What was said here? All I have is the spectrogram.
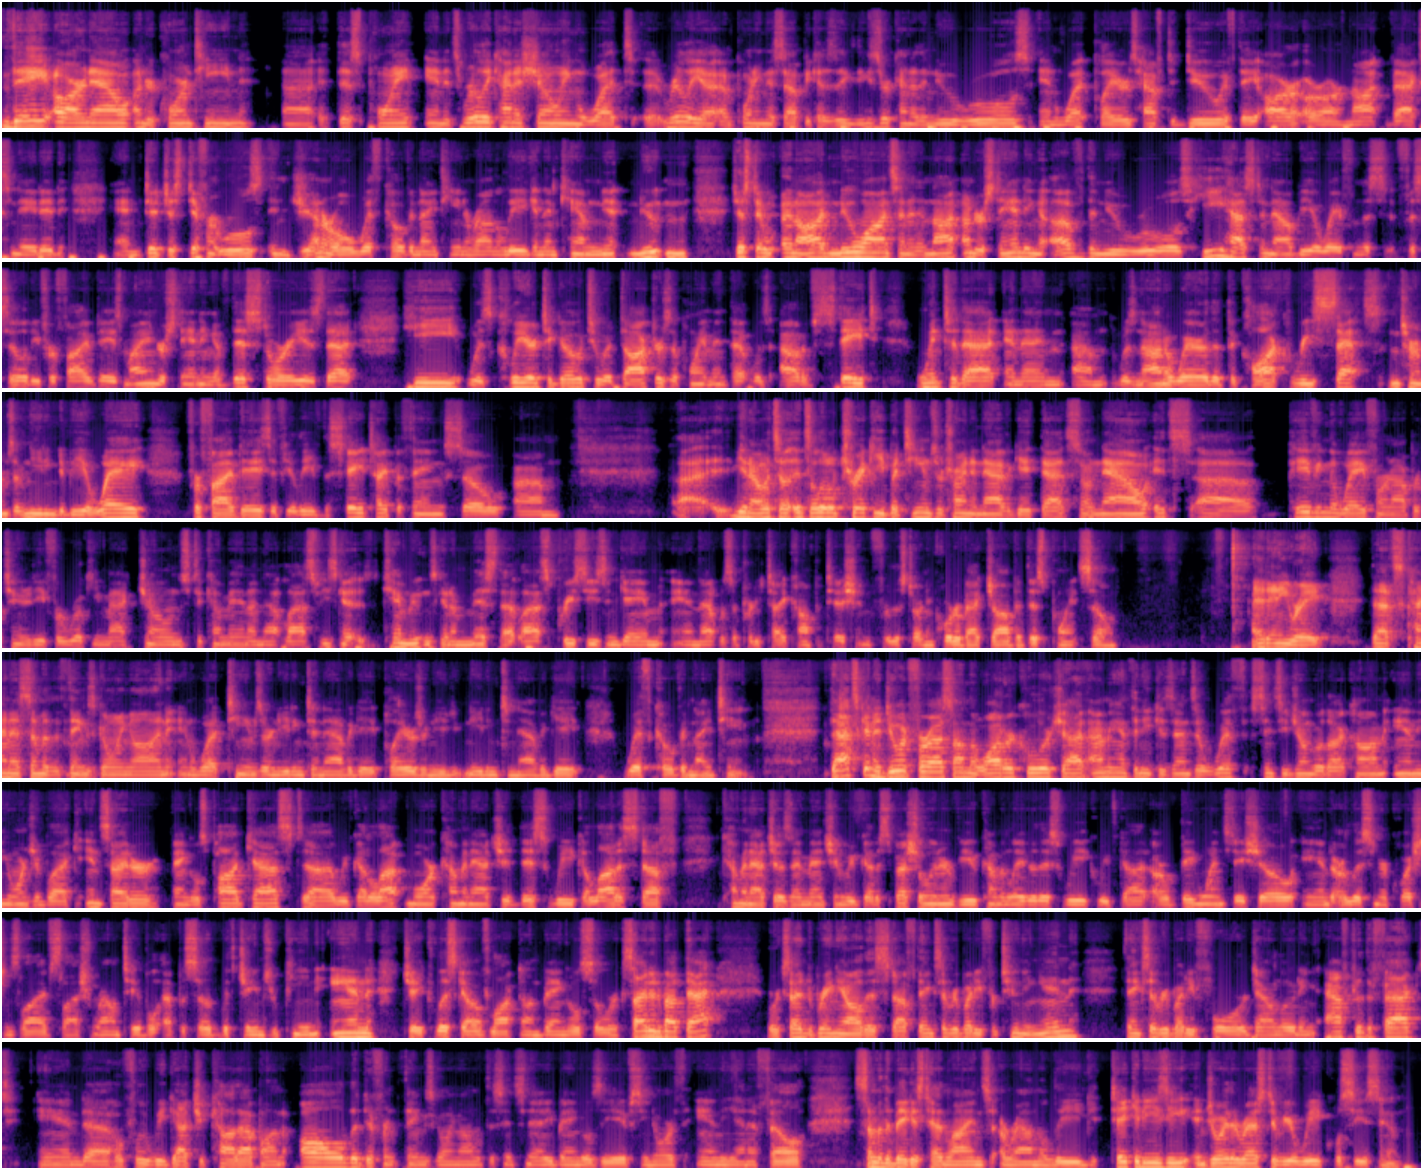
they are now under quarantine uh, at this point, and it's really kind of showing what. Uh, really, uh, I'm pointing this out because these are kind of the new rules and what players have to do if they are or are not vaccinated, and just different rules in general with COVID 19 around the league. And then Cam N- Newton, just a, an odd nuance and a not understanding of the new rules. He has to now be away from this facility for five days. My understanding of this story is that he was cleared to go to a doctor's appointment that was out of state, went to that, and then um, was not aware that the clock resets in terms of needing to be away for five days if you leave the state type of thing. So, um, uh, you know, it's a it's a little tricky, but teams are trying to navigate that. So now it's uh, paving the way for an opportunity for rookie Mac Jones to come in on that last. He's going Cam Newton's going to miss that last preseason game, and that was a pretty tight competition for the starting quarterback job at this point. So at any rate, that's kind of some of the things going on and what teams are needing to navigate, players are need, needing to navigate with COVID 19. That's going to do it for us on the water cooler chat. I'm Anthony Cosenza with CincyJungle.com and the Orange and Black Insider Bengals podcast. Uh, we've got a lot more coming at you this week, a lot of stuff coming at you. As I mentioned, we've got a special interview coming later this week. We've got our big Wednesday show and our listener questions live slash roundtable episode with James Rapien and Jake Liskow of Locked On Bengals. So we're excited about that that. We're excited to bring you all this stuff. Thanks everybody for tuning in. Thanks everybody for downloading after the fact. And uh, hopefully, we got you caught up on all the different things going on with the Cincinnati Bengals, the AFC North, and the NFL. Some of the biggest headlines around the league. Take it easy. Enjoy the rest of your week. We'll see you soon.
